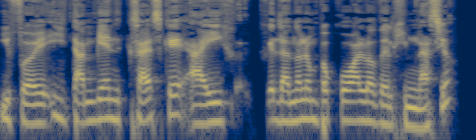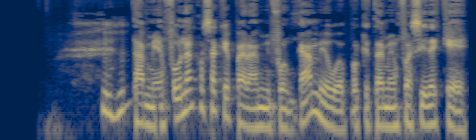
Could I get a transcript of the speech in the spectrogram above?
Y fue, y también, ¿sabes qué? Ahí dándole un poco a lo del gimnasio. También fue una cosa que para mí fue un cambio, güey, porque también fue así de que,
